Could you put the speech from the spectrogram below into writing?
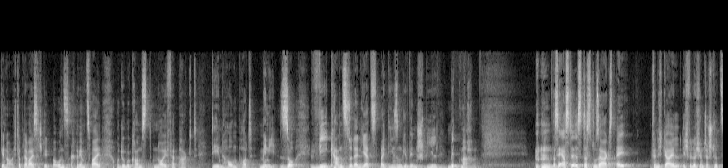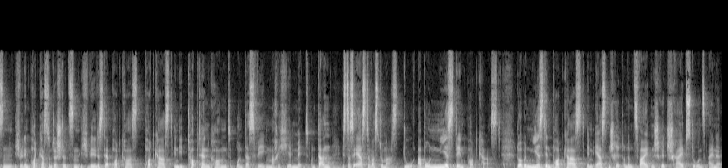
genau. Ich glaube, der weiße steht bei uns. Wir haben zwei und du bekommst neu verpackt den HomePod Mini. So, wie kannst du denn jetzt bei diesem Gewinnspiel mitmachen? Das erste ist, dass du sagst, ey, finde ich geil, ich will euch unterstützen, ich will den Podcast unterstützen, ich will, dass der Podcast, Podcast in die Top 10 kommt und deswegen mache ich hier mit. Und dann ist das Erste, was du machst, du abonnierst den Podcast. Du abonnierst den Podcast im ersten Schritt und im zweiten Schritt schreibst du uns eine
